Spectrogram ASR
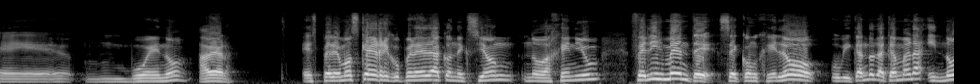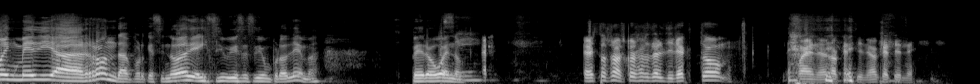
Eh, bueno, a ver. Esperemos que recupere la conexión Nova Genium. Felizmente se congeló ubicando la cámara y no en media ronda, porque si no, ahí sí hubiese sido un problema. Pero bueno, Sí. Estas son las cosas del directo. Bueno, es lo que tiene, lo que tiene.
